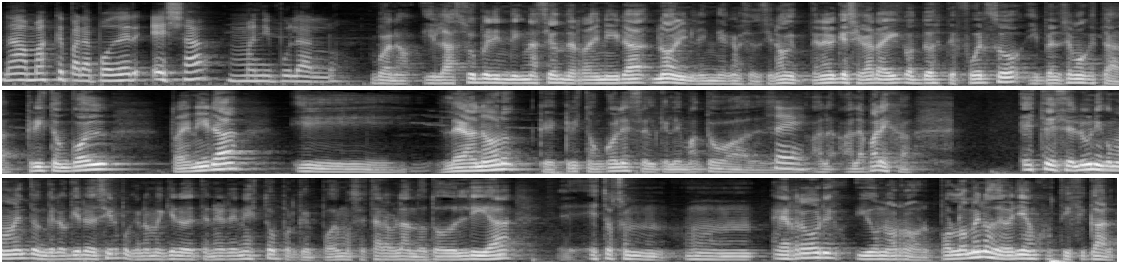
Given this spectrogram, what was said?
Nada más que para poder ella manipularlo. Bueno, y la super indignación de Rhaenyra, no la indignación, sino que tener que llegar ahí con todo este esfuerzo y pensemos que está Kristen Cole, Rhaenyra y Leonor, que Kristen Cole es el que le mató al- Sí. a, la, a la pareja. Este es el único momento en que lo quiero decir porque no me quiero detener en esto porque podemos estar hablando todo el día. Eh, Esto es un, un error y un horror. Por lo menos deberían justificar.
